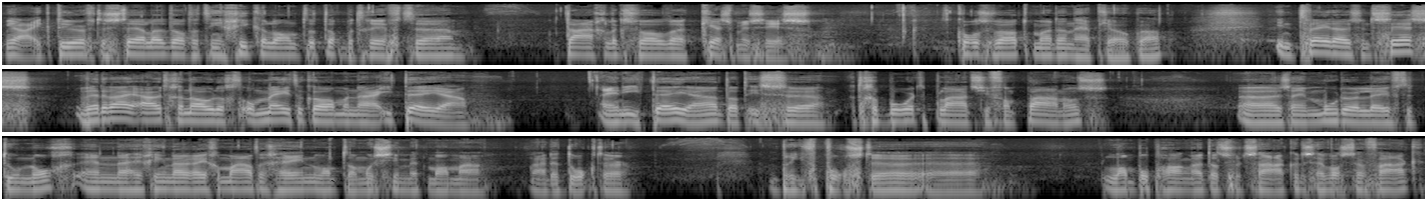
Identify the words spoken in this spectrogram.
ja, ik durf te stellen dat het in Griekenland wat dat betreft... dagelijks wel kerstmis is. Het kost wat, maar dan heb je ook wat. In 2006 werden wij uitgenodigd om mee te komen naar ITEA. En ITEA, dat is eh, het geboorteplaatsje van Panos. Eh, zijn moeder leefde toen nog en hij ging daar regelmatig heen, want dan moest hij met mama naar de dokter. Een brief posten, eh, lamp ophangen, dat soort zaken. Dus hij was daar vaak.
